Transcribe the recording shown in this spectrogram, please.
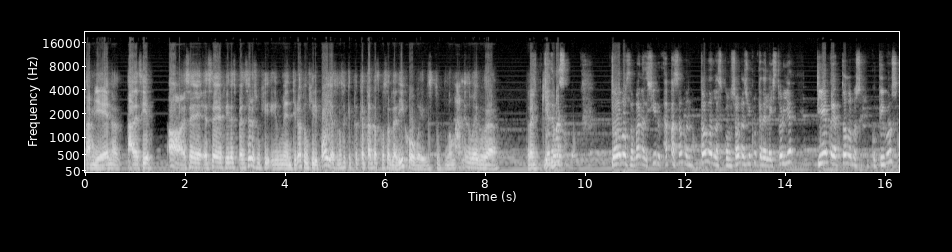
también a, decir, oh, ese, ese Phil Spencer es un, mentiroso, un gilipollas, no sé qué, tantas cosas le dijo, güey. No mames, güey, o sea, tranquilo. Y además, todos lo van a decir, ha pasado en todas las consolas, yo creo que de la historia, siempre a todos los ejecutivos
